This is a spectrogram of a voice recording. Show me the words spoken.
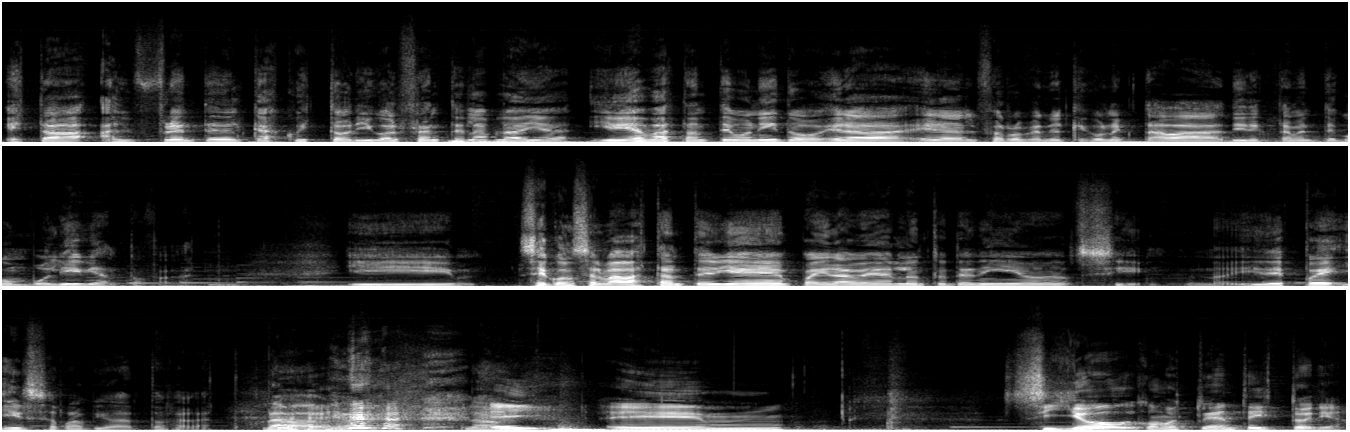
está al frente del casco histórico, al frente de la playa y es bastante bonito. Era, era el ferrocarril que conectaba directamente con Bolivia, Antofagasta. Y se conserva bastante bien para ir a verlo entretenido, sí. No, Y después irse rápido a Antofagasta. No, no, no. Ey, em, si yo como estudiante de historia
